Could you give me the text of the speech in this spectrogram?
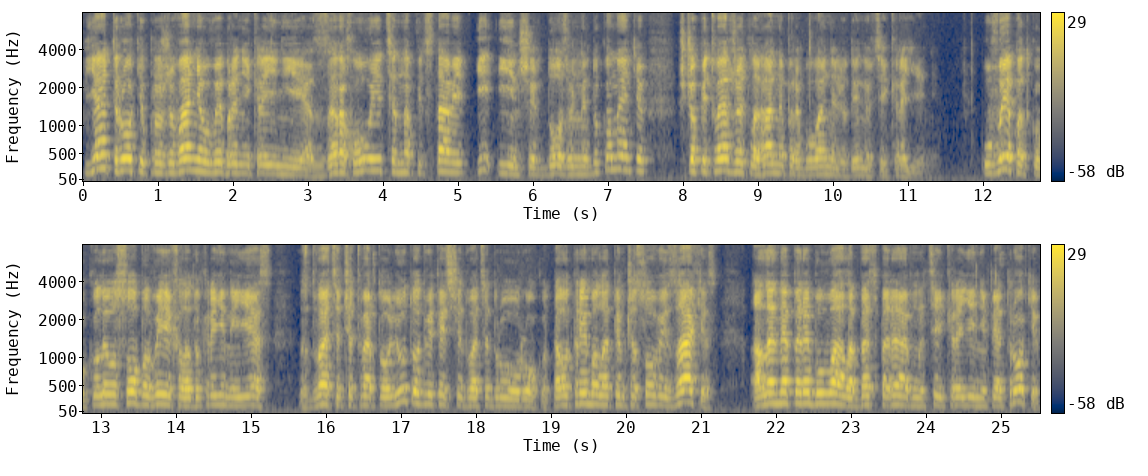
5 років проживання у вибраній країні ЄС зараховується на підставі і інших дозвільних документів, що підтверджують легальне перебування людини в цій країні. У випадку, коли особа виїхала до країни ЄС з 24 лютого 2022 року та отримала тимчасовий захист, але не перебувала безперервно в цій країні 5 років,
